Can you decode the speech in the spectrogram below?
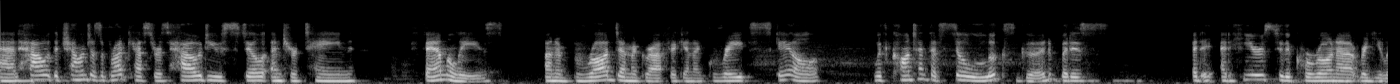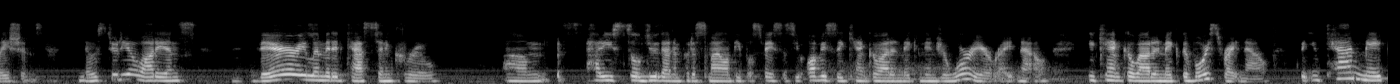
And how the challenge as a broadcaster is how do you still entertain families on a broad demographic and a great scale with content that still looks good but is ad- adheres to the corona regulations. No studio audience, very limited cast and crew. Um, but how do you still do that and put a smile on people's faces? You obviously can't go out and make Ninja Warrior right now. You can't go out and make The Voice right now. But you can make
